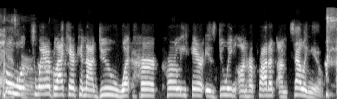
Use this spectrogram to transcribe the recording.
People yes, will swear black hair cannot do what her curly hair is doing on her product. I'm telling you.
